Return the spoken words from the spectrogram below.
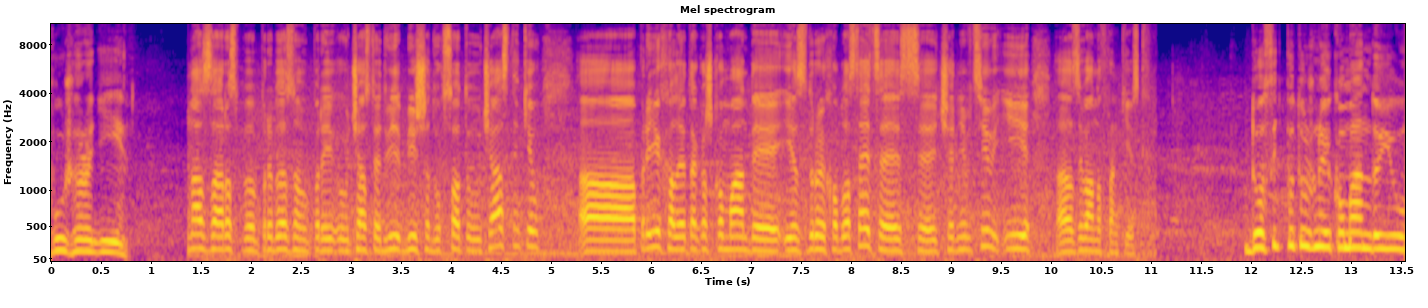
в Ужгороді. У нас зараз приблизно при- участвує більше 200 учасників. Приїхали також команди із других областей, це з Чернівців і з Івано-Франківська. Досить потужною командою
